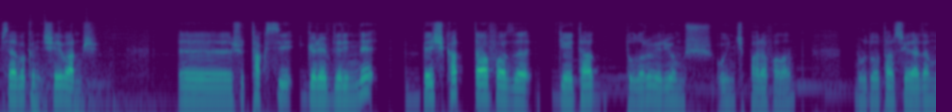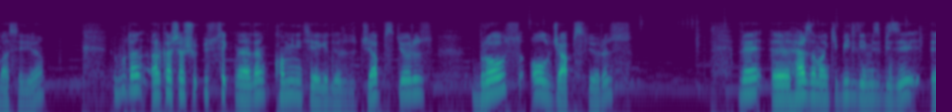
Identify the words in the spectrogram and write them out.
Mesela bakın şey varmış. Ee, şu taksi görevlerinde 5 kat daha fazla GTA doları veriyormuş. Oyun içi para falan. Burada o tarz şeylerden bahsediyor. Buradan arkadaşlar şu üst sekmelerden Community'ye geliyoruz. Jobs diyoruz. Browse All Jobs diyoruz. Ve e, her zamanki bildiğimiz bizi e,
